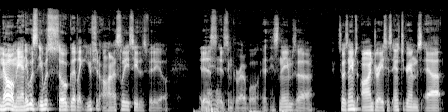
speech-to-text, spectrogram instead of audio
no, man, it was it was so good. Like you should honestly see this video. It is Dang. it's incredible. His name's uh, so his name's Andres. His Instagram's at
